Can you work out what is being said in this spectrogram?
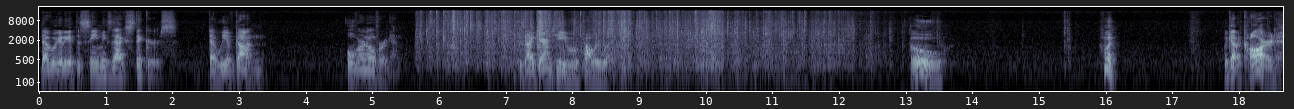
that we're going to get the same exact stickers that we have gotten over and over again? Because I guarantee you we probably will. Ooh. we got a card.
